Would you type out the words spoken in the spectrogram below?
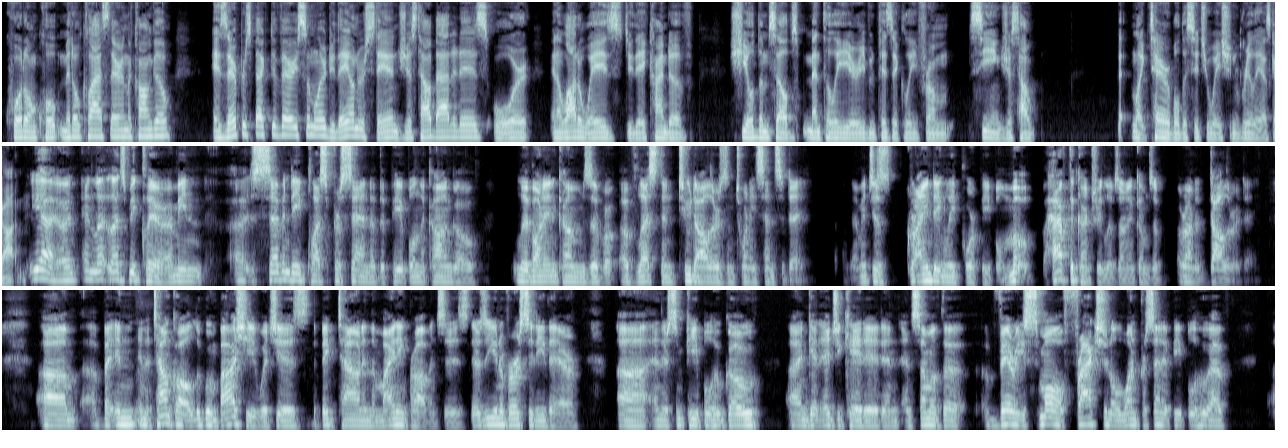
quote unquote middle class there in the Congo, is their perspective very similar? Do they understand just how bad it is? Or in a lot of ways, do they kind of shield themselves mentally or even physically from seeing just how like terrible the situation really has gotten? Yeah. And, and let, us be clear. I mean, uh, 70 plus percent of the people in the Congo live on incomes of, of less than $2.20 a day. I mean, just grindingly poor people. Mo- half the country lives on incomes of around a dollar a day. Um, but in, in a town called Lubumbashi, which is the big town in the mining provinces, there's a university there, uh, and there's some people who go and get educated, and, and some of the very small fractional one percent of people who have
